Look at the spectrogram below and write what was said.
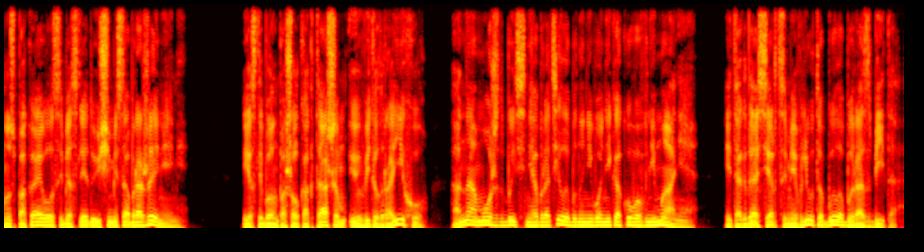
Он успокаивал себя следующими соображениями. Если бы он пошел к Акташам и увидел Раиху, она, может быть, не обратила бы на него никакого внимания, и тогда сердце Мевлюта было бы разбито.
